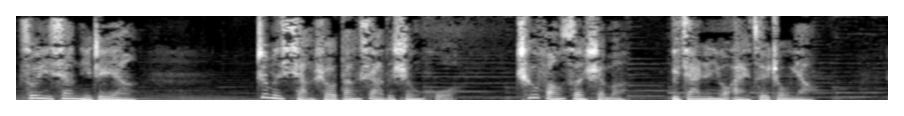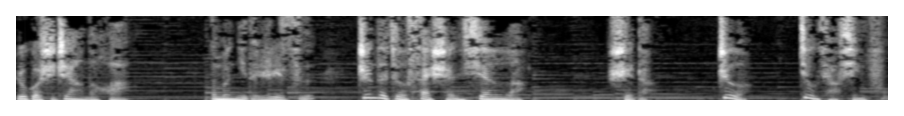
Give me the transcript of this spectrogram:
所以像你这样，这么享受当下的生活，车房算什么？一家人有爱最重要。如果是这样的话，那么你的日子真的就赛神仙了。是的，这就叫幸福。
